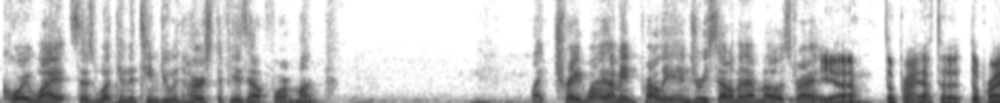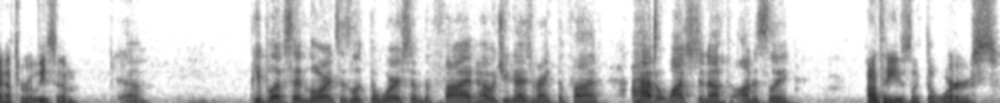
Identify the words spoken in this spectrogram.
Corey Wyatt says, "What can the team do with Hurst if he is out for a month?" Like trade wise, I mean, probably injury settlement at most, right? Yeah, they'll probably have to. They'll probably have to release him. Yeah. People have said Lawrence has looked the worst of the five. How would you guys rank the five? I haven't watched enough, honestly. I don't think he's looked the worst.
